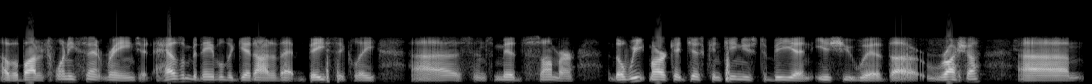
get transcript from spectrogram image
of about a 20 cent range. It hasn't been able to get out of that basically uh, since midsummer. The wheat market just continues to be an issue with uh, Russia um,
